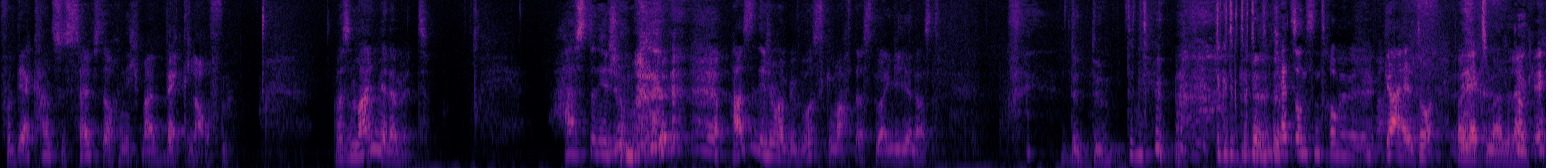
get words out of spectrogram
von der kannst du selbst auch nicht mal weglaufen. Was meinen wir damit? Hast du dir schon mal, hast du dir schon mal bewusst gemacht, dass du ein Gehirn hast? Ich hätte sonst einen Trommelwirbel gemacht. Geil, so, beim nächsten Mal vielleicht. Okay.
